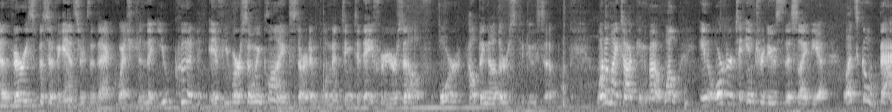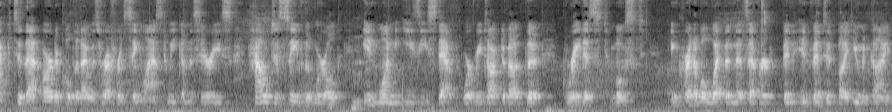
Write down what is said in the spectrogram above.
a very specific answer to that question that you could, if you are so inclined, start implementing today for yourself or helping others to do so. What am I talking about? Well, in order to introduce this idea, let's go back to that article that I was referencing last week on the series, How to Save the World in One Easy Step, where we talked about the greatest, most incredible weapon that's ever been invented by humankind,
